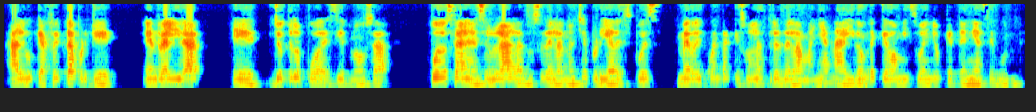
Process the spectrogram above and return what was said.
algo que afecta porque en realidad eh, yo te lo puedo decir, ¿no? O sea, puedo estar en el celular a las 12 de la noche, pero ya después me doy cuenta que son las 3 de la mañana y dónde quedó mi sueño que tenía según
